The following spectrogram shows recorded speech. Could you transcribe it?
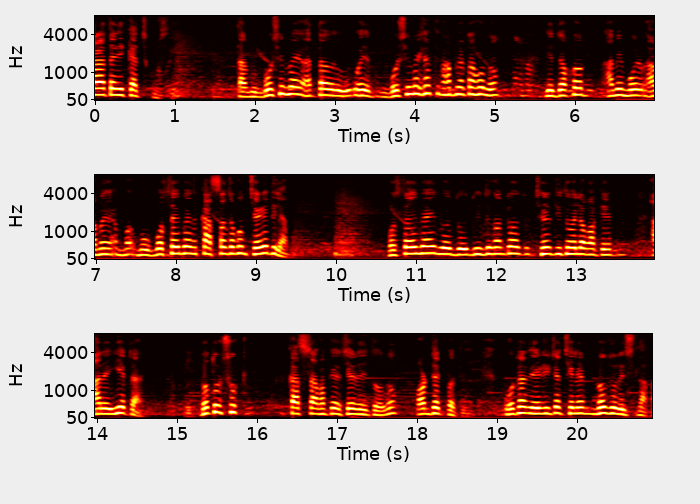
তাড়াতাড়ি কাজ করছি। তারপর বসির ভাই ওই বসির ভাইয়ের সাথে ভাবনাটা হলো যে যখন আমি আমি মোস্তাহিদ ভাইয়ের কাজটা যখন ছেড়ে দিলাম মোস্তাহিদ ভাই দুই দু ঘণ্টা ছেড়ে দিতে হলো আমাকে। আর ইয়েটা, নতুন শ্যুট কাজটা আমাকে ছেড়ে দিতে হলো অর্ধেক পথে। ওটার এডিটার ছিলেন নজরুল ইসলাম,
